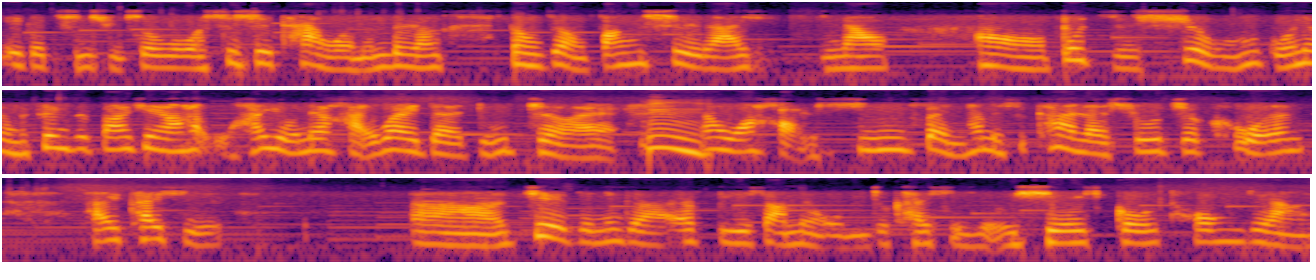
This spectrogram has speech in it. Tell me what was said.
一个期许，说我试试看，我能不能用这种方式来洗脑哦，不只是我们国内，我们甚至发现啊，还还有那海外的读者哎，嗯，那我好兴奋，他们是看了书之后，还开始。啊，借着那个 FB 上面，我们就开始有一些沟通，这样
